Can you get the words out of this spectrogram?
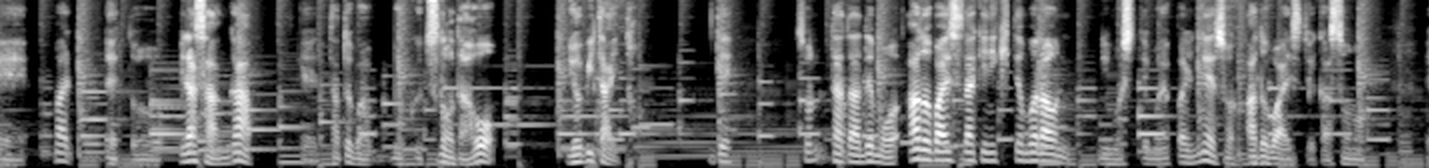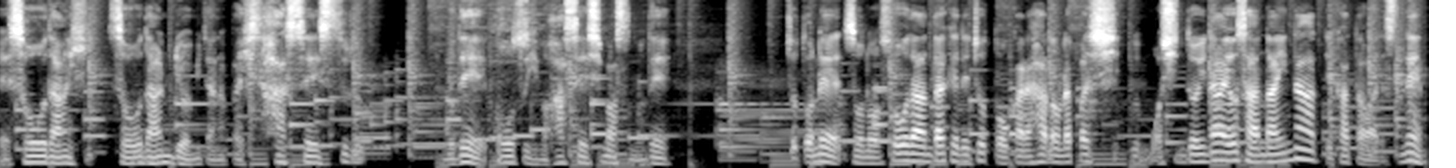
えー、まあ、えっと、皆さんが、えー、例えば僕、角田を呼びたいと。で、そただでもアドバイスだけに来てもらうにもしても、やっぱりね、そのアドバイスというか、その相談費、相談料みたいなのが発生するので、交通費も発生しますので、ちょっとね、その相談だけでちょっとお金払うのやっぱりしもうしんどいな、予算ないなって方はですね、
